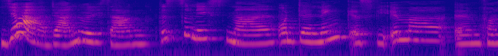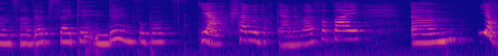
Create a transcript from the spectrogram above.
Ja, dann würde ich sagen, bis zum nächsten Mal. Und der Link ist wie immer ähm, von unserer Webseite in der Infobox. Ja, schaut doch gerne mal vorbei. Ähm, ja,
